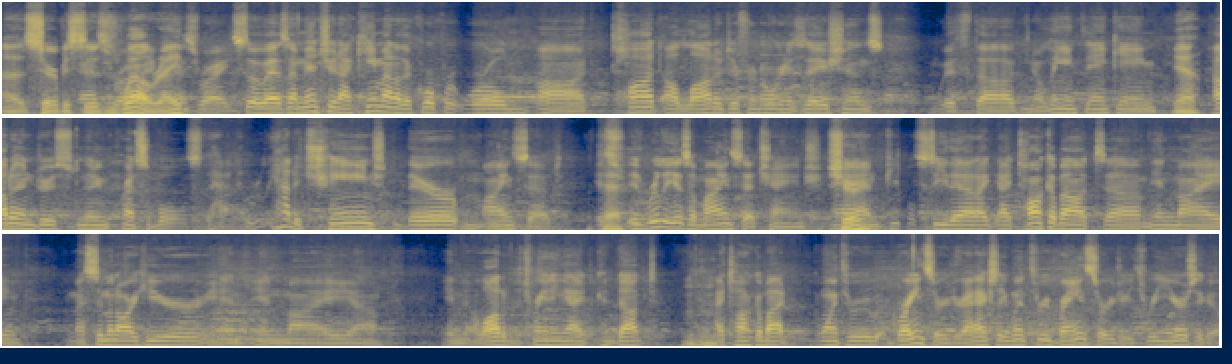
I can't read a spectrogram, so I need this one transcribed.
uh, services That's as right, well, right? That's right. So as I mentioned, I came out of the corporate world, uh, taught a lot of different organizations with uh, you know lean thinking, yeah. how to introduce lean principles, really how to change their mindset. Okay. it really is a mindset change, sure. and people see that. I, I talk about um, in my in my seminar here and in my uh, in a lot of the training I conduct, mm-hmm. I talk about going through brain surgery. I actually went through brain surgery three years ago.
